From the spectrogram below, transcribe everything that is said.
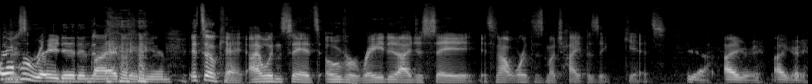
And Overrated, in my opinion. it's okay. I wouldn't say it's overrated. I just say it's not worth as much hype as it gets. Yeah, I agree. I agree.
